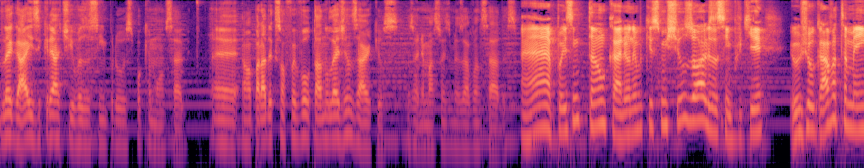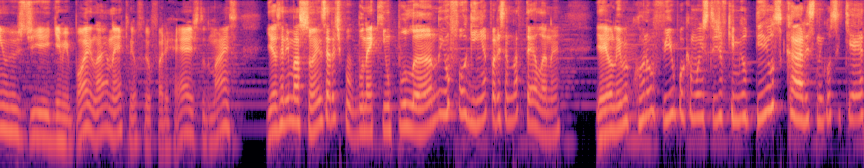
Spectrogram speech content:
legais e criativas, assim, pros Pokémon, sabe? É, é uma parada que só foi voltar no Legends Arceus, as animações mais avançadas. É, pois então, cara, eu lembro que isso mexia os olhos, assim, porque eu jogava também os de Game Boy lá, né? Que nem eu falei, o Fire Red e tudo mais. E as animações era tipo o bonequinho pulando e um foguinho aparecendo na tela, né? E aí eu lembro que quando eu vi o Pokémon Stadium, eu fiquei, meu Deus, cara, esse negócio aqui é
